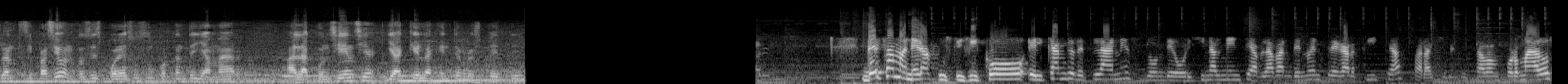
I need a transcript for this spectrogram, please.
la anticipación. Entonces, por eso es importante llamar a la conciencia, ya que la gente respete. De esa manera justificó el cambio de planes, donde originalmente hablaban de no entregar fichas para quienes estaban formados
